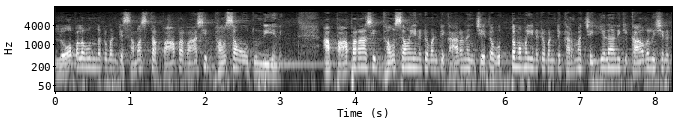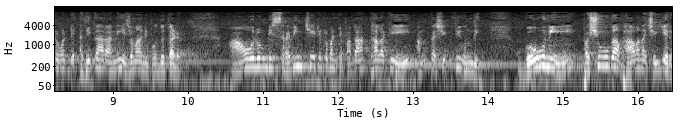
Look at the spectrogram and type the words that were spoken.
లోపల ఉన్నటువంటి సమస్త పాపరాశి ధ్వంసం అవుతుంది అని. ఆ పాపరాశి ధ్వంసమైనటువంటి కారణం చేత ఉత్తమమైనటువంటి కర్మ చెయ్యడానికి కావలసినటువంటి అధికారాన్ని యజమాని పొందుతాడు. ఆవు నుండి స్రవించేటటువంటి పదార్థాలకి అంత శక్తి ఉంది. గోవుని పశువుగా భావన చెయ్యరు.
